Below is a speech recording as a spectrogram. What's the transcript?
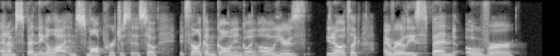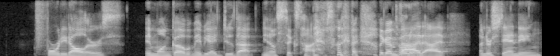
and I'm spending a lot in small purchases. So it's not like I'm going and going, oh, here's, you know, it's like I rarely spend over $40 in one go, but maybe I do that, you know, six times. like I like I'm Totally. bad at understanding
